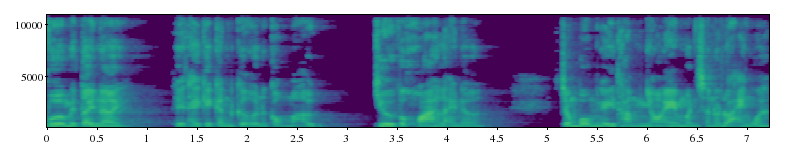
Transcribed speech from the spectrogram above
vừa mới tới nơi thì thấy cái cánh cửa nó còn mở, chưa có khóa lại nữa. Trong bụng nghĩ thầm nhỏ em mình sao nó đoạn quá,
